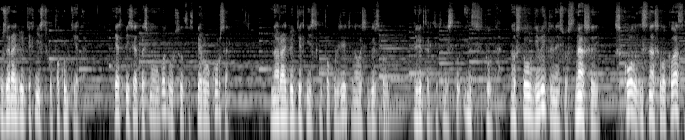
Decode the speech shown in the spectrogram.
уже радиотехнического факультета. Я с 1958 года учился с первого курса на радиотехническом факультете Новосибирского электротехнического института. Но что удивительно еще, с нашей школы, из нашего класса,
